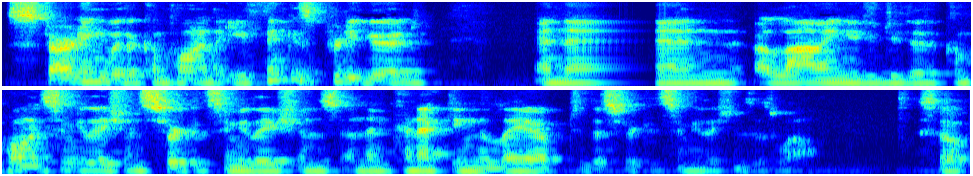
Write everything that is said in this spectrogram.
starting with a component that you think is pretty good, and then and allowing you to do the component simulations, circuit simulations, and then connecting the layout to the circuit simulations as well. So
